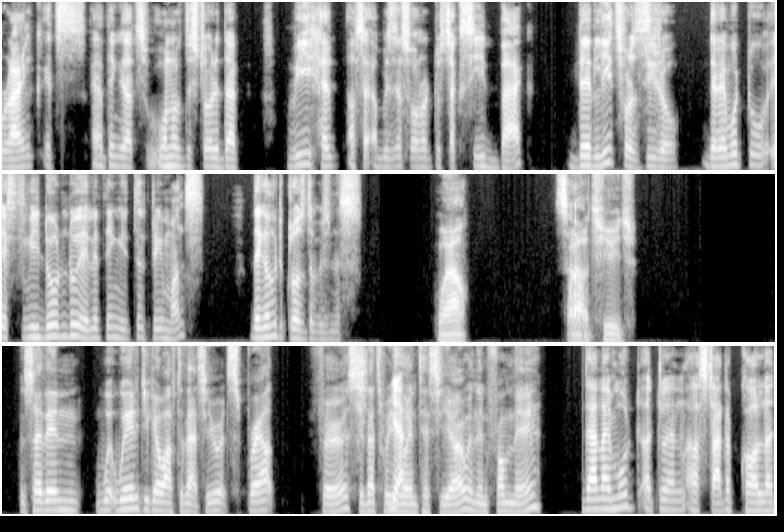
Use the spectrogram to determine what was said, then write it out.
rank it's i think that's one of the story that we helped as a business owner to succeed back their leads were zero they're able to if we don't do anything within three months they're going to close the business Wow. so Wow, it's huge. So then wh- where did you go after that? So you were at Sprout first, and that's where you Yeah. learned SEO, and then from there? then i moved uh, to an, a startup called uh,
